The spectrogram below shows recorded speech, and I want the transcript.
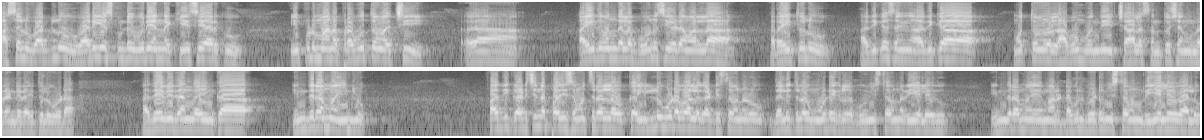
అసలు వడ్లు వరి వేసుకుంటే ఊరి అన్న కేసీఆర్కు ఇప్పుడు మన ప్రభుత్వం వచ్చి ఐదు వందల బోనస్ ఇవ్వడం వల్ల రైతులు అధిక సం- అధిక మొత్తంలో లాభం పొంది చాలా సంతోషంగా ఉన్నారండి రైతులు కూడా. అదేవిధంగా ఇంకా ఇందిరమ్మ ఇండ్లు. పది గడిచిన పది సంవత్సరాల్లో ఒక్క ఇల్లు కూడా వాళ్ళు కట్టిస్తూ ఉన్నారు. దళితులకు మూడు ఎకరాల భూమి ఇస్తూ ఉన్నారు ఇయ్యలేదు. ఇందిరమ్మ మన డబుల్ బెడ్రూమ్ ఇస్తామని ఉన్నారు వాళ్ళు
